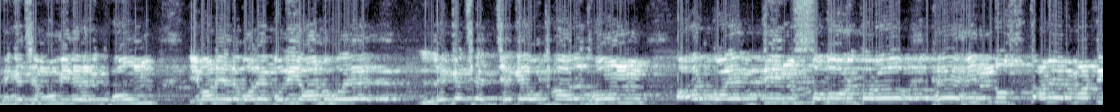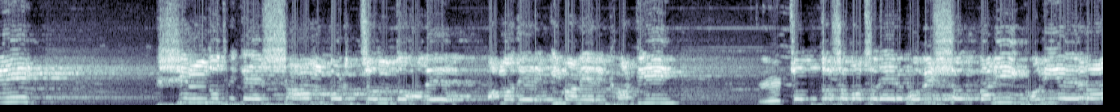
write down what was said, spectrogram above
ভেঙেছে মুমিনের ঘুম। ইমানের বলে বলিয়ান হয়ে লেগেছে জেগে ওঠার ধুম। আর কয়েকদিন সবুর করো সিন্ধু থেকে শাম পর্যন্ত হবে আমাদের ইমানের ঘাঁটি। চোদ্দশো বছরের ভবিষ্যৎবাণী ঘনিয়ে এলো।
